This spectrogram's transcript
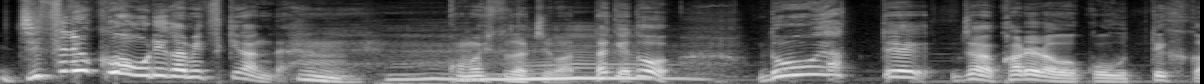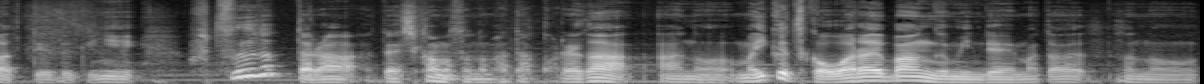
実力は折り紙付きなんだよ、うん。この人たちは。だけどどうやってじゃあ彼らをこう売っていくかっていう時に普通だったらでしかもそのまたこれがあの、まあ、いくつかお笑い番組でまたその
